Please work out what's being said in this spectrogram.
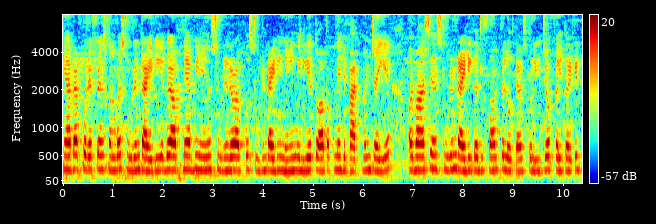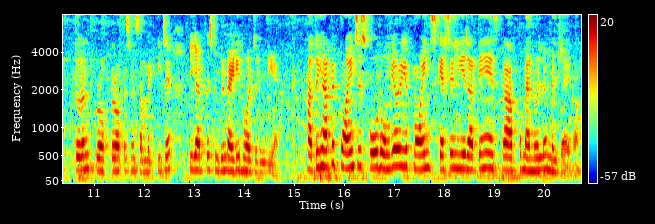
यहाँ पे आपको रेफरेंस नंबर स्टूडेंट आईडी अगर आपने अभी न्यू स्टूडेंट और आपको स्टूडेंट आईडी नहीं मिली है तो आप अपने डिपार्टमेंट जाइए और वहाँ से स्टूडेंट आईडी का जो फॉर्म फिल होता है, उसको लीजिए और फिल करके तुरंत प्रॉक्टर ऑफ़िस में सबमिट कीजिए। क्योंकि आपका स्टूडेंट आईडी बहुत ज़रूरी है। हाँ तो यहाँ पे पॉइंट्स स्कोर्ड होंगे और ये पॉइंट्स कैसे लिए जाते हैं, इसका आपको मैनुअल में मिल जाएगा।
